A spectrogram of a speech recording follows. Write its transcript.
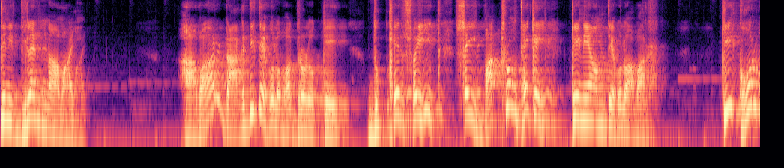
তিনি দিলেন না আমায়। আবার ডাক দিতে হলো ভদ্রলোককে। দুঃখের সহিত সেই বাথরুম থেকেই টেনে আনতে হলো আবার। কি করব?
